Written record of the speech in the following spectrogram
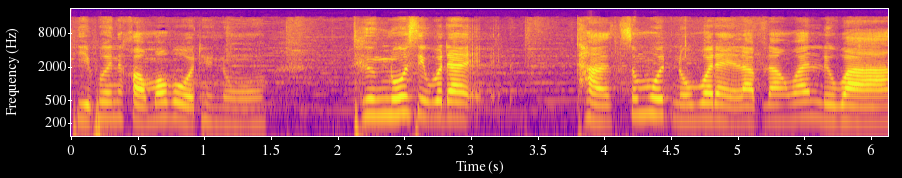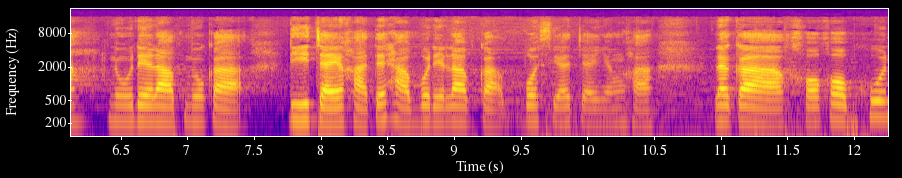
ที่เพื่อนเขามาโหวตให้หนู ถึงหนูสิบ่ได้ ถ้าสมมุติหนูบ่ได้รับรางวัลหรือว่าหนูได้รับหนูก็ดีใจค่ะ แต่ถ้าบ่ได้รับก็บ่เสียใจหยังค่ะ แล้วก็ขอขอบคุณ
